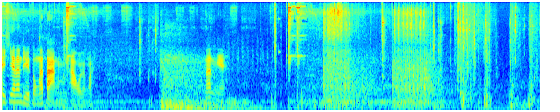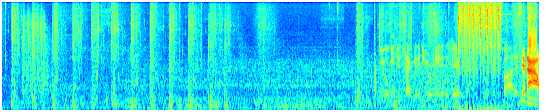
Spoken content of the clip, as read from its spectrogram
อ้เหี้ยนั่นยืนตรงหน้าต่างมันเอาจังวะ นั่นไง You will be detected if you remain in this area. You have been spotted. เหี้ยดาว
